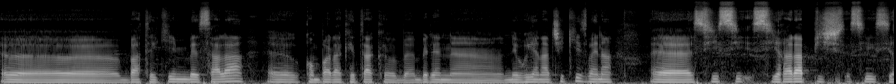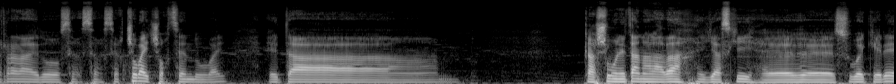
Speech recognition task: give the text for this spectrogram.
uh, batekin bezala, uh, konparaketak beren uh, neurian atxikiz, baina uh, zirrara zi, zi, edo zertxo zer, sortzen du, bai? Eta kasu honetan ala da, egiazki, e, zuek ere,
